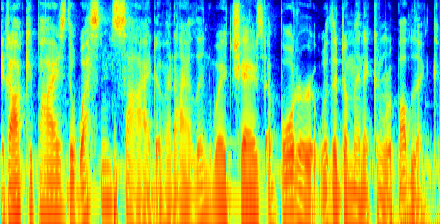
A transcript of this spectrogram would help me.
It occupies the western side of an island where it shares a border with the Dominican Republic.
